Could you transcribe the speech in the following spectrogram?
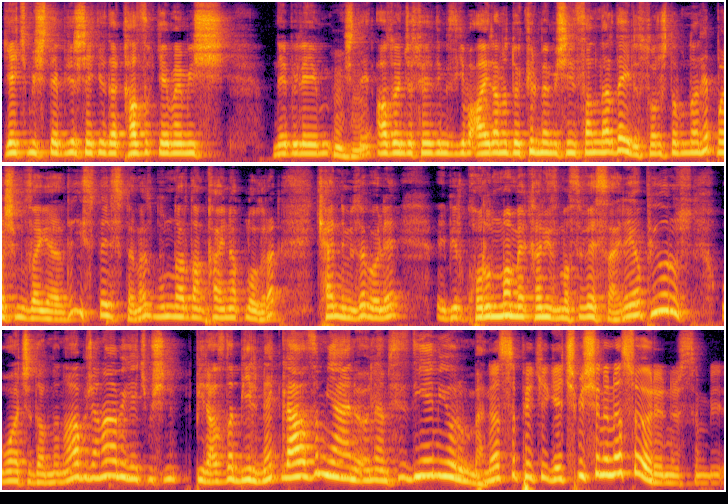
geçmişte bir şekilde kazık yememiş ne bileyim Hı hı. işte az önce söylediğimiz gibi ayranı dökülmemiş insanlar değiliz. Sonuçta bunlar hep başımıza geldi. İster istemez bunlardan kaynaklı olarak kendimize böyle e, bir korunma mekanizması vesaire yapıyoruz. O açıdan da ne yapacaksın abi geçmişini biraz da bilmek lazım yani önemsiz diyemiyorum ben. Nasıl peki geçmişini nasıl öğrenirsin bir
